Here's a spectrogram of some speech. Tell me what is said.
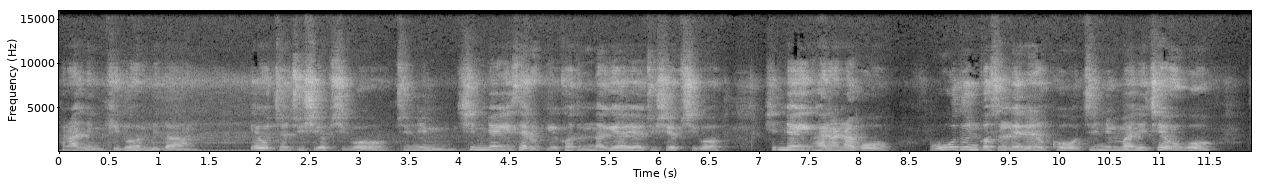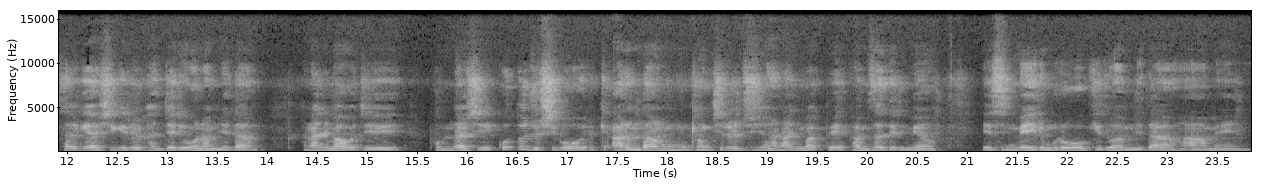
하나님 기도합니다. 깨우쳐 주시옵시고 주님 심령이 새롭게 거듭나게 하여 주시옵시고 심령이 가난하고 모든 것을 내려놓고 주님만이 채우고 살게 하시기를 간절히 원합니다. 하나님 아버지 봄날씨 꽃도 주시고 이렇게 아름다운 경치를 주신 하나님 앞에 감사드리며 예수님의 이름으로 기도합니다. 아멘.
